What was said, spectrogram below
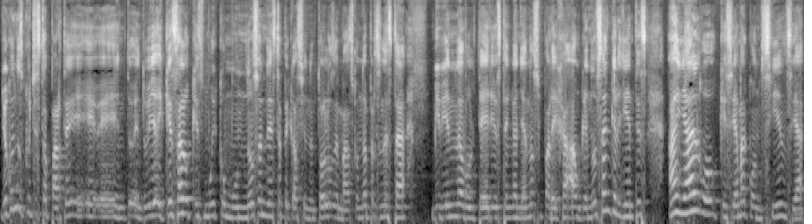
yo cuando escucho esta parte eh, eh, en, tu, vida, y que es algo que es muy común, no solo en esta pecado, sino en todos los demás, cuando una persona está viviendo en adulterio, está engañando a su pareja, aunque no sean creyentes, hay algo que se llama conciencia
